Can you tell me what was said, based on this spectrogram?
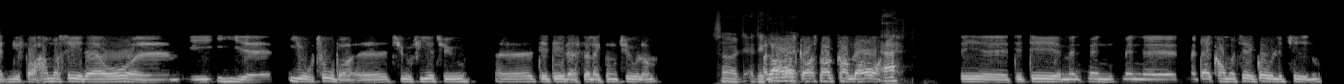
at vi får ham at se derovre øh, i, i, øh, i oktober øh, 2024. Øh, det, det er der slet ikke nogen tvivl om. Så det og går skal også nok komme derover. Ja, det, det, det, men, men, men, øh, men der kommer til at gå lidt tid nu.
